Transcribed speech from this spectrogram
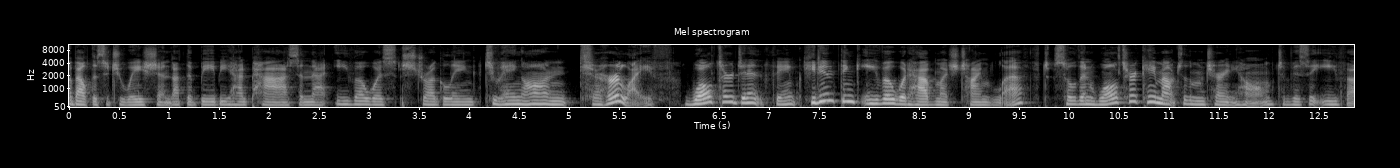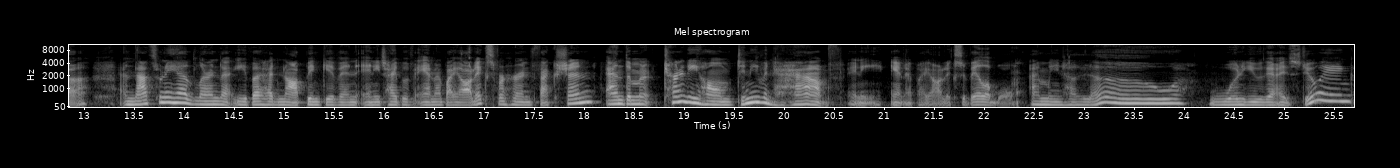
about the situation that the baby had passed and that Eva was struggling to hang on to her life. Walter didn't think he didn't think Eva would have much time left. So then Walter came out to the maternity home to visit Eva, and that's when he had learned that Eva had not been given any type of antibiotics for her infection, and the maternity home didn't even have any antibiotics available. I mean, hello. What are you guys doing?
